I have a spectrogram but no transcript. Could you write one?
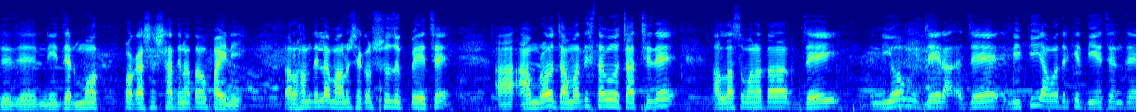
যে যে নিজের মত প্রকাশের স্বাধীনতাও পায়নি। তো আলহামদুলিল্লাহ মানুষ এখন সুযোগ পেয়েছে। আমরাও জামাত ইসলামেও চাচ্ছি যে আল্লাহ সুবাহ তালার যেই নিয়ম, যে যে নীতি আমাদেরকে দিয়েছেন যে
